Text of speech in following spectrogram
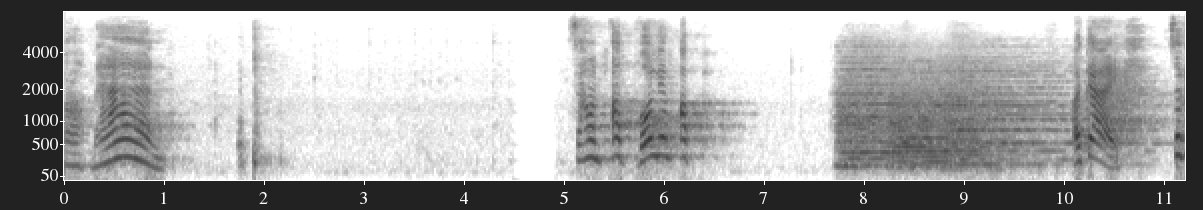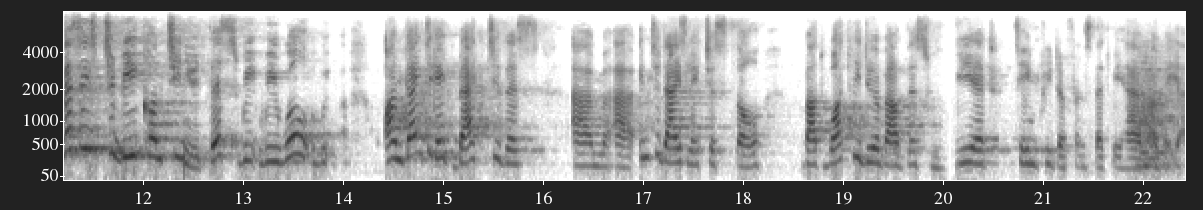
oh man sound up volume up okay so this is to be continued this we we will we, i'm going to get back to this um, uh, in today's lecture still about what we do about this weird temporary difference that we have over here.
